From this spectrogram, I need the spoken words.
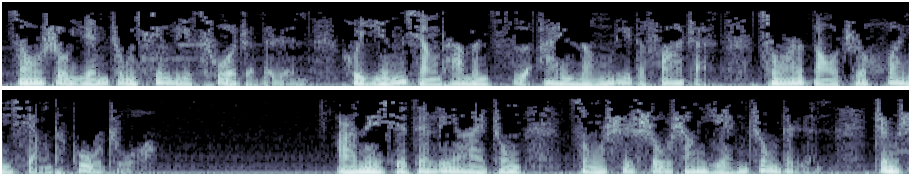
遭受严重心理挫折的人，会影响他们自爱能力的发展，从而导致幻想的固着。而那些在恋爱中总是受伤严重的人，正是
